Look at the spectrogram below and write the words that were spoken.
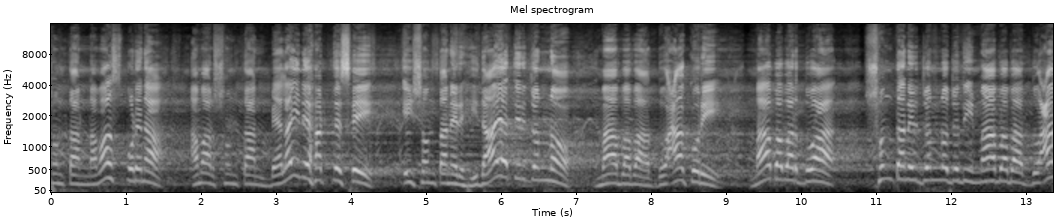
সন্তান নামাজ পড়ে না, আমার সন্তান বেলাইনে হাঁটতেছে। এই সন্তানের হিদায়াতের জন্য মা বাবা দোয়া করে। মা বাবার দোয়া সন্তানের জন্য যদি মা বাবা দোয়া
